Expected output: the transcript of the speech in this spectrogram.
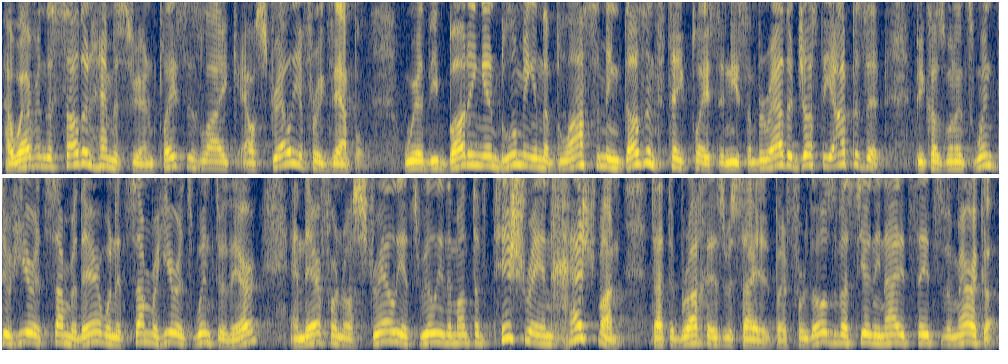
However, in the southern hemisphere, in places like Australia, for example, where the budding and blooming and the blossoming doesn't take place in Nisan, but rather just the opposite, because when it's winter here, it's summer there. When it's summer here, it's winter there, and therefore in Australia, it's really the month of Tishrei and Cheshvan that the bracha is recited. But for those of us here in the United States of America,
